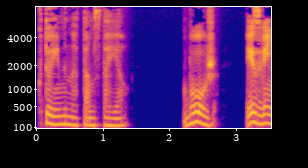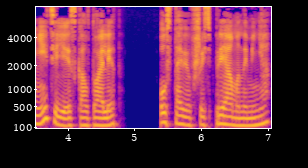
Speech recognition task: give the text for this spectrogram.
кто именно там стоял. «Боже, извините, я искал туалет». Уставившись прямо на меня,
